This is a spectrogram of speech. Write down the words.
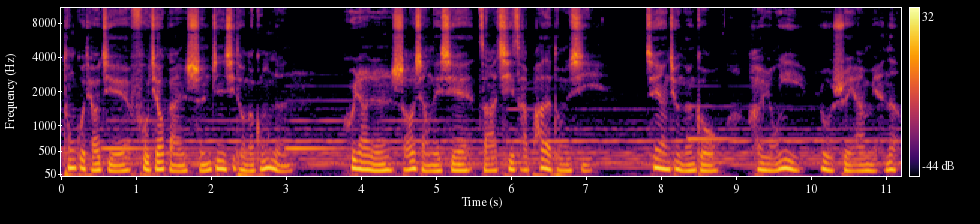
通过调节副交感神经系统的功能。会让人少想那些杂七杂八的东西，这样就能够很容易入睡安眠了，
